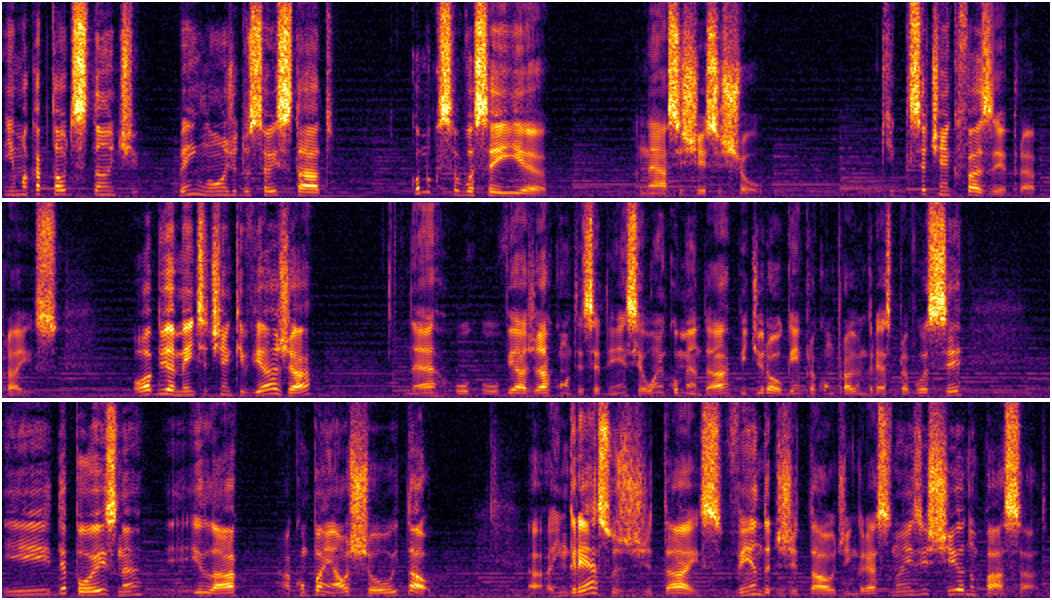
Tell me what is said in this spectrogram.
em uma capital distante, bem longe do seu estado. Como que você ia né, assistir esse show? O que, que você tinha que fazer para isso? Obviamente você tinha que viajar, né, ou, ou viajar com antecedência, ou encomendar, pedir alguém para comprar o ingresso para você e depois né, ir lá acompanhar o show e tal. Uh, ingressos digitais, venda digital de ingressos não existia no passado.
